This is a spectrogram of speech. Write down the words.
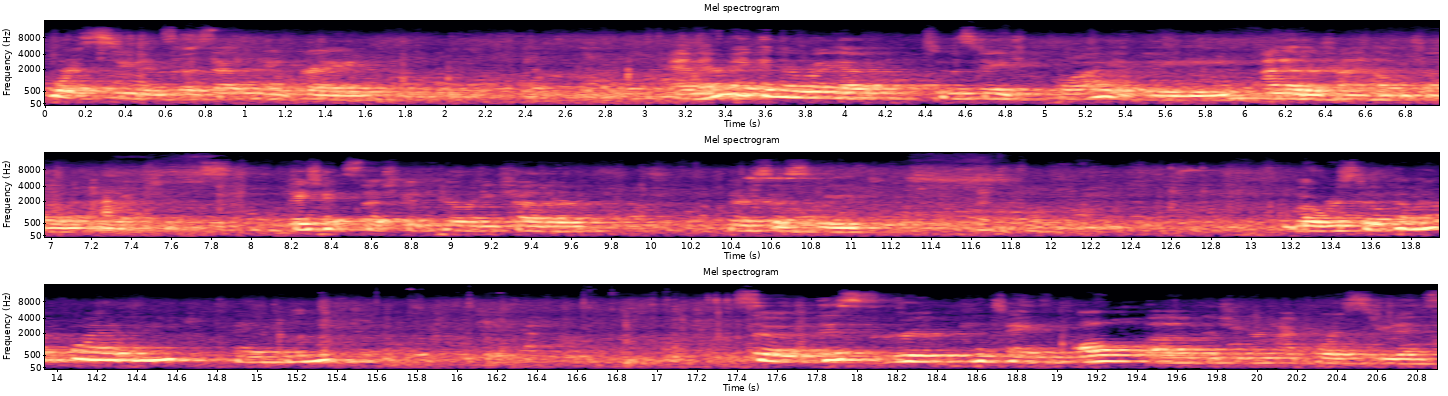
chorus students, so seventh and eighth grade. And they're making their way up to the stage quietly. I know they're trying to help each other with directions. They take such good care of each other. They're so sweet. But we're still coming up quietly. Thank you. So this group contains all of the junior high chorus students.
